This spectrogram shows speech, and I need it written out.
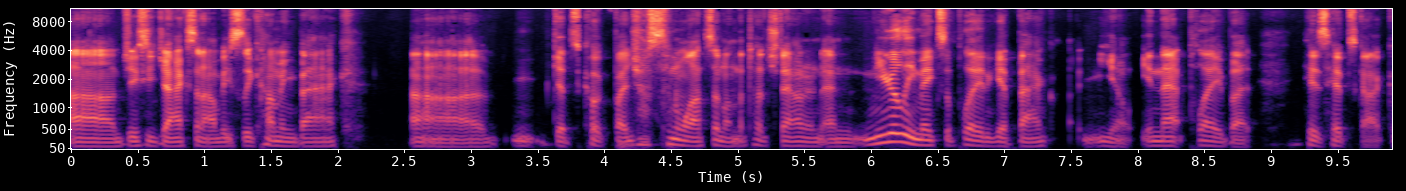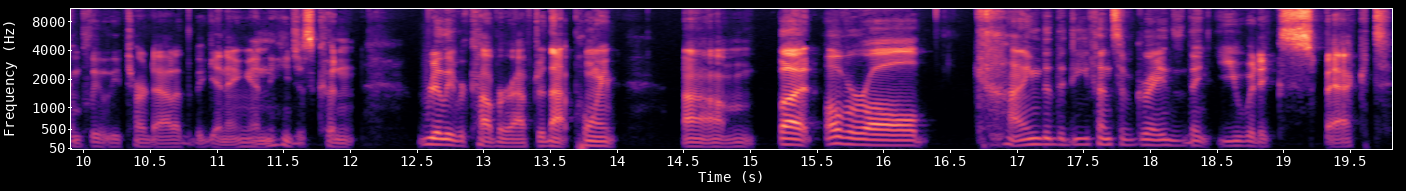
Um, JC Jackson obviously coming back uh, gets cooked by Justin Watson on the touchdown and, and nearly makes a play to get back, you know, in that play, but his hips got completely turned out at the beginning and he just couldn't really recover after that point. Um, but overall, kind of the defensive grades that you would expect.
